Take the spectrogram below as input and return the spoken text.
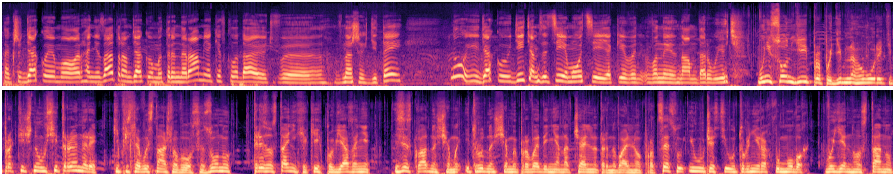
Так що дякуємо організаторам, дякуємо тренерам, які вкладають в, в наших дітей. Ну і дякую дітям за ці емоції, які вони нам дарують. В унісон їй про подібне говорять і практично усі тренери, які після виснажливого сезону, три з останніх яких пов'язані зі складнощами і труднощами проведення навчально-тренувального процесу і участі у турнірах в умовах воєнного стану,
